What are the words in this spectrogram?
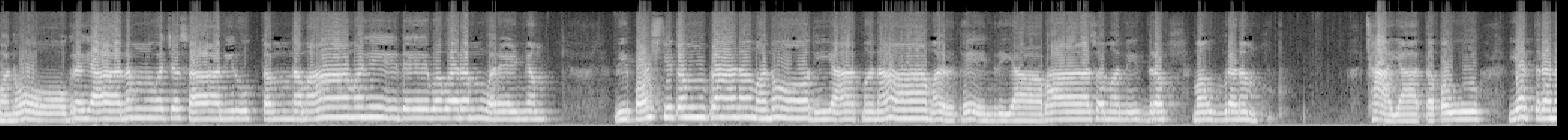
मनोग्रयानम् वचसा निरुक्तम् नमामहे देववरम् वरेण्यम् विपश्चितम् प्राणमनोधियात्मनामर्थेन्द्रियाभासमनिद्रमव्रणम् छायातपौ यत्र न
